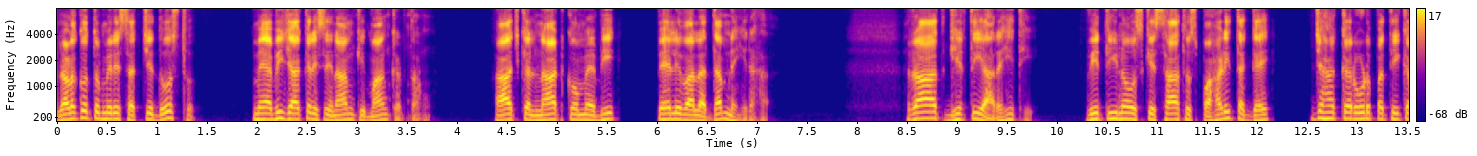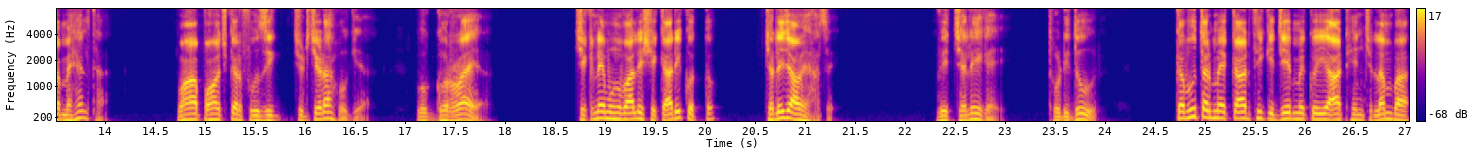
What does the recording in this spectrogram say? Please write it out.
लड़को तो मेरे सच्चे दोस्त हो। मैं अभी जाकर इस इनाम की मांग करता हूँ। आजकल नाटकों में भी पहले वाला दम नहीं रहा। रात घिरती आ रही थी। वे तीनों उसके साथ उस पहाड़ी तक गए, जहाँ करोड़पति का महल था। वहाँ पहुंचकर फूजी चिड़चिड़ा हो गया। वो गुर्राया, चिकने मुँह वाले शिकारी कुत्तो, चले जाओ यहाँ से। वे चले गए, थोड़ी दूर। कबूतर में थी की जेब में कोई आठ इंच लंबा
